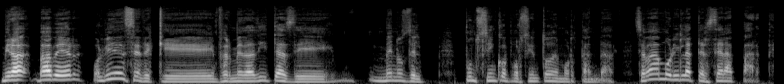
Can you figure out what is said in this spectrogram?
Mira, va a haber, olvídense de que enfermedaditas de menos del 0.5% de mortandad. Se va a morir la tercera parte.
